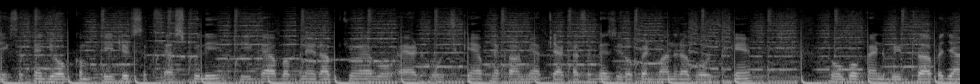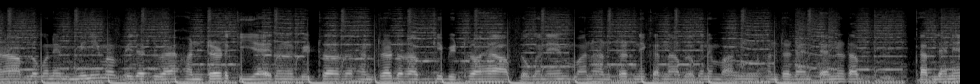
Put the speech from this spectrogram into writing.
देख सकते हैं जॉब कंप्लीटेड सक्सेसफुली ठीक है? अब अपने रब जो है, वो ऐड हो चुके हैं अपने अकाउंट में। आप चेक कर सकते हैं ज़ीरो पॉइंट वन रब हो चुके हैं। वो पेंट विड्रा पे जाना। आप लोगों ने मिनिमम इधर जो है हंड्रेड किया है। इन्होंने विड्रा हंड्रेड रब की विड्रा है। आप लोगों ने वन हंड्रेड नहीं करना। आप लोगों ने वन हंड्रेड एंड टेन रब कर लेने।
